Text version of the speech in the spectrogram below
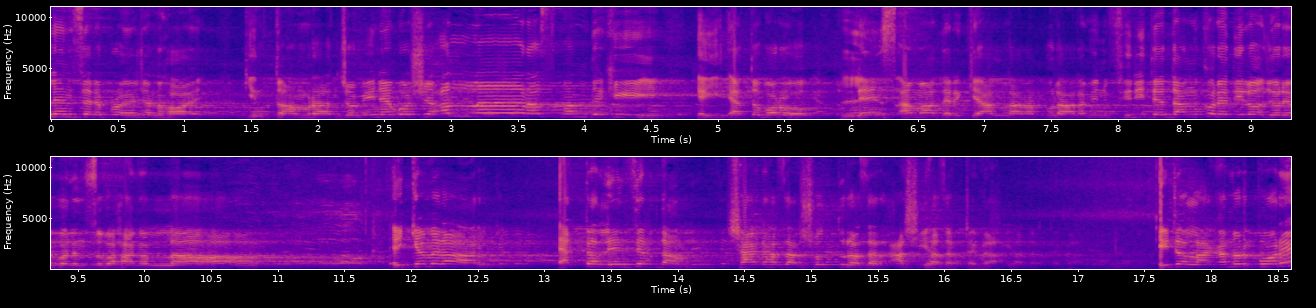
লেন্সের প্রয়োজন হয়। কিন্তু আমরা জমিনে বসে আল্লাহর আসমান দেখি, এই এত বড় লেন্স আমাদেরকে আল্লাহ রাব্বুল আলামিন ফ্রিতে দান করে দিল। জোরে বলেন, সুবহানাল্লাহ। এই ক্যামেরার একটা লেন্সের দাম ষাট হাজার, সত্তর হাজার, আশি হাজার টাকা। এটা লাগানোর পরে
